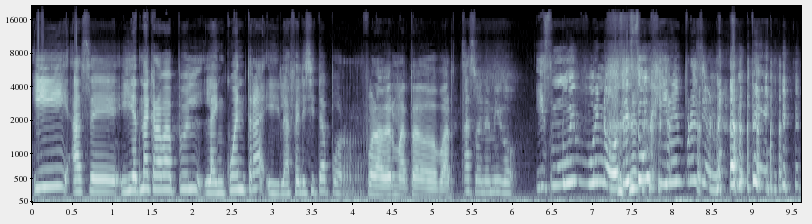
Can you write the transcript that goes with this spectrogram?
Y hace y Edna Krabappel la encuentra y la felicita por por haber matado a Bart. a su enemigo. Y es muy bueno, o sea, es un giro impresionante.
